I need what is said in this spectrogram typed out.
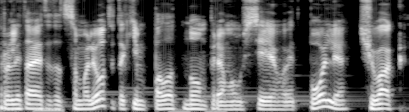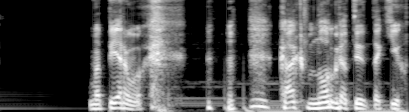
пролетает этот самолет и таким полотном прямо усеивает поле. Чувак, во-первых, как много ты таких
